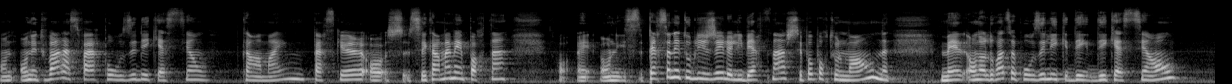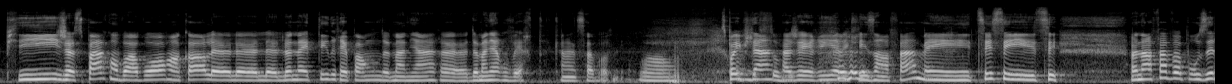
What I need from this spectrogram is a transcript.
on, est ouvert à se faire poser des questions quand même parce que c'est quand même important. Personne n'est obligé. Le libertinage, c'est pas pour tout le monde, mais on a le droit de se poser des, questions Puis j'espère qu'on va avoir encore l'honnêteté de répondre de manière, euh, de manière ouverte quand ça va venir. C'est pas évident à gérer avec les enfants, mais tu sais, c'est. Un enfant va poser,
